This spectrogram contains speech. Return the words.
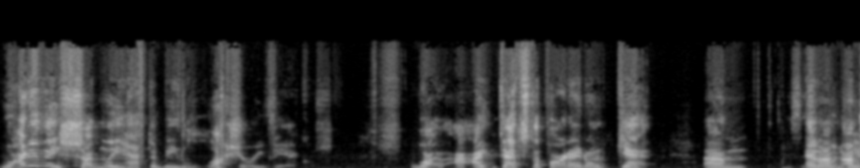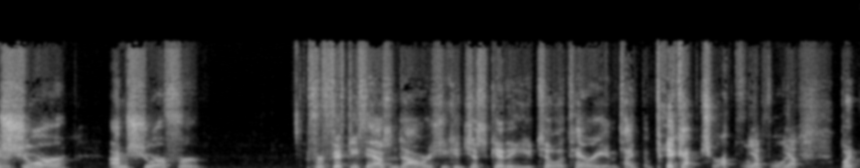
Why do they suddenly have to be luxury vehicles? What I, I that's the part I don't get. Um, and I'm I'm sure I'm sure for for fifty thousand dollars, you could just get a utilitarian type of pickup truck. Yep. Ford. Yep. But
